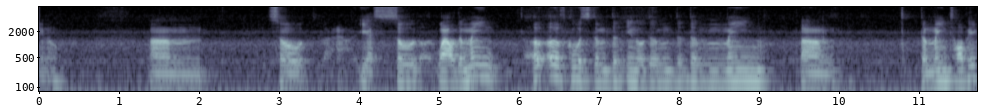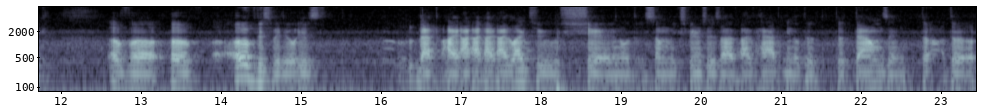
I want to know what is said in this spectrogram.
you know? Um, so yes so while the main of course the, the you know the, the, the main um, the main topic of uh, of of this video is that I, I, I, I like to share you know some experiences I've, I've had you know the, the downs and the, the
